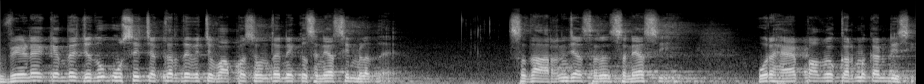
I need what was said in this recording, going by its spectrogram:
ਵੇਲੇ ਕਹਿੰਦੇ ਜਦੋਂ ਉਸੇ ਚੱਕਰ ਦੇ ਵਿੱਚ ਵਾਪਸ ਆਉਂਦੇ ਨੇ, ਇੱਕ ਸੰਨਿਆਸੀ ਮਿਲਦਾ ਹੈ। ਸਧਾਰਨ ਜਿਹਾ ਸਨ- ਸੰਨਿਆਸੀ। ਔਰ ਹੈ ਭਾਵੇਂ ਉਹ ਕਰਮਕਾਂਡੀ ਸੀ।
